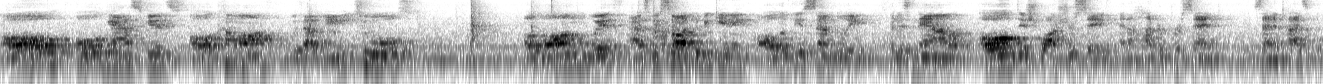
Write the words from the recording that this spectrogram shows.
all bowl gaskets all come off without any tools, along with, as we saw at the beginning, all of the assembly that is now all dishwasher safe and 100% sanitizable.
